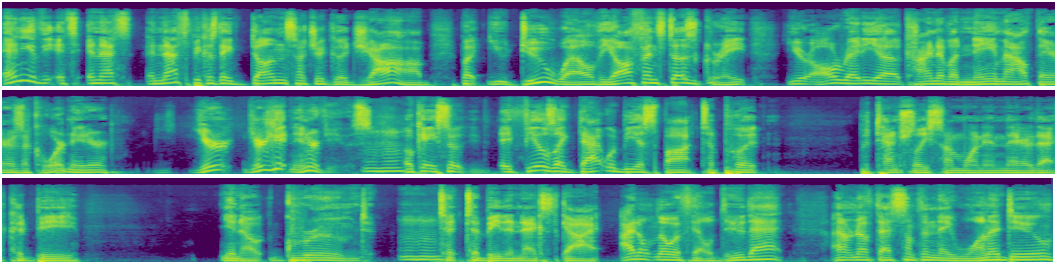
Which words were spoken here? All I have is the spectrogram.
any of the it's and that's and that's because they've done such a good job. But you do well. The offense does great. You're already a kind of a name out there as a coordinator. You're you're getting interviews. Okay, so it feels like that would be a spot to put potentially someone in there that could be, you know, groomed to, to be the next guy. I don't know if they'll do that. I don't know if that's something they want to do.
